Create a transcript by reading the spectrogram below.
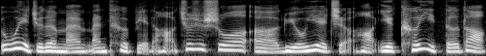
我也觉得蛮蛮特别的哈，就是说呃旅游业者哈也可以得到。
